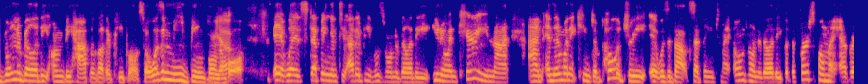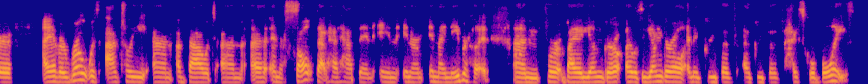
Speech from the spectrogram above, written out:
vulnerability on behalf of other people. So it wasn't me being vulnerable. Yep. It was stepping into other people's vulnerability, you know, and carrying that. Um, and then when it came to poetry, it was about stepping into my own vulnerability. But the first poem I ever I ever wrote was actually um, about um, a, an assault that had happened in in our in my neighborhood um, for by a young girl. I was a young girl and a group of a group of high school boys,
